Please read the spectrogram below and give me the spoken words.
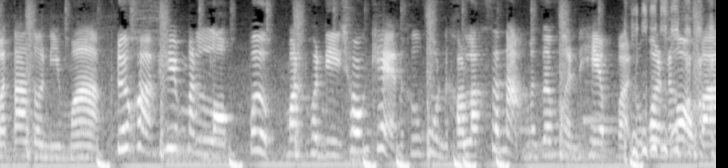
กตาตัวนี้มาก ด้วยความที่มันล็อกปึบมันพอดีช่องแขนคือหุ่นเขาลักษณะมันจะเหมือนเห็บอะทุกคนนึกออกปะ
